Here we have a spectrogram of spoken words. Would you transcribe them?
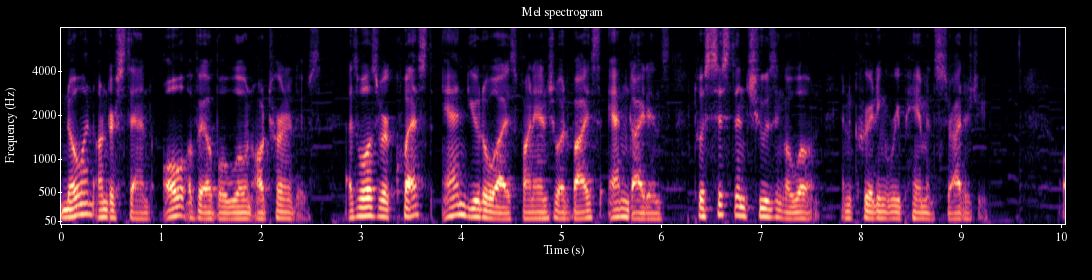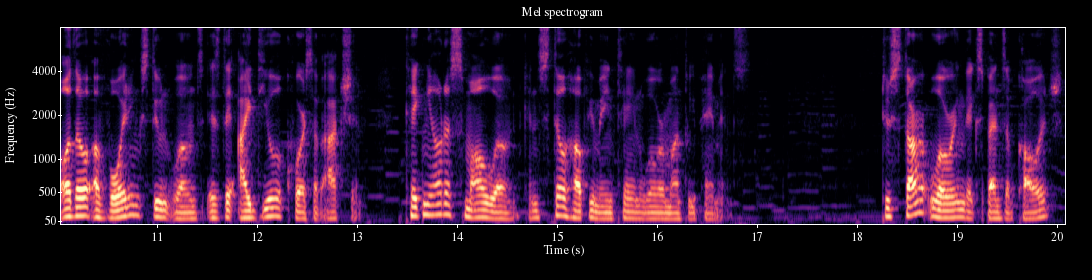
Know and understand all available loan alternatives, as well as request and utilize financial advice and guidance to assist in choosing a loan and creating a repayment strategy. Although avoiding student loans is the ideal course of action, taking out a small loan can still help you maintain lower monthly payments. To start lowering the expense of college,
